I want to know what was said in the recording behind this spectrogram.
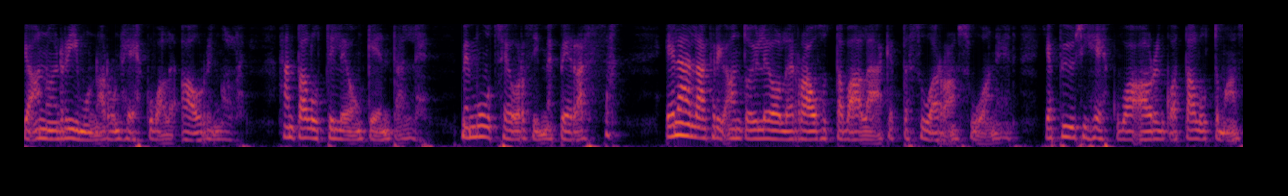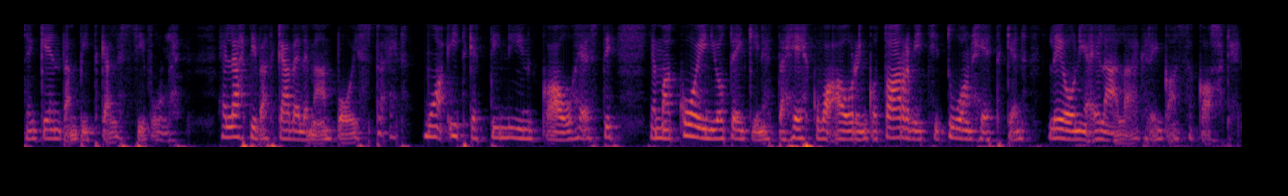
ja annoin riimunarun hehkuvalle auringolle. Hän talutti Leon kentälle. Me muut seurasimme perässä. Eläinlääkäri antoi Leolle rauhoittavaa lääkettä suoraan suoneen ja pyysi hehkuvaa aurinkoa taluttamaan sen kentän pitkälle sivulle. He lähtivät kävelemään poispäin. Mua itketti niin kauheasti ja mä koin jotenkin, että hehkuva aurinko tarvitsi tuon hetken Leon ja eläinlääkärin kanssa kahden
